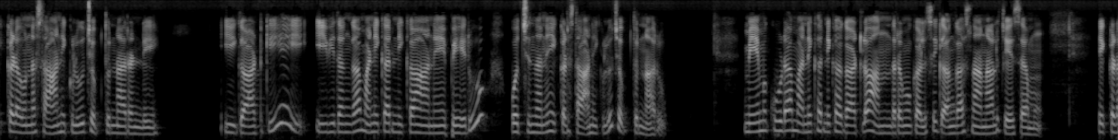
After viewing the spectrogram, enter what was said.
ఇక్కడ ఉన్న స్థానికులు చెప్తున్నారండి. ఈ ఘాట్కి ఈ విధంగా మణికర్ణిక అనే పేరు వచ్చిందని ఇక్కడ స్థానికులు చెప్తున్నారు. మేము కూడా మణికర్ణిక ఘాట్లో అందరము కలిసి గంగా స్నానాలు చేశాము. ఇక్కడ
